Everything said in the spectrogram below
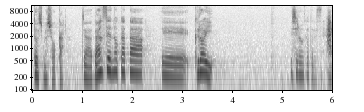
どうしましょうか。じゃあ男性の方、えー、黒い後ろの方ですね。はい。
